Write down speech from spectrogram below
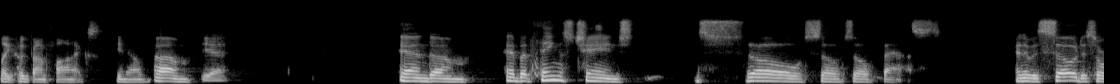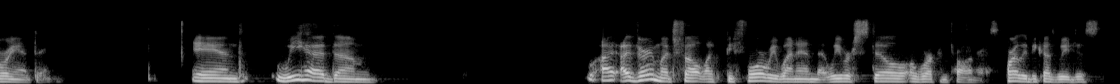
like hooked on phonics you know? Um yeah. and um and but things changed so so so fast. And it was so disorienting. And we had um I, I, very much felt like before we went in that we were still a work in progress, partly because we just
